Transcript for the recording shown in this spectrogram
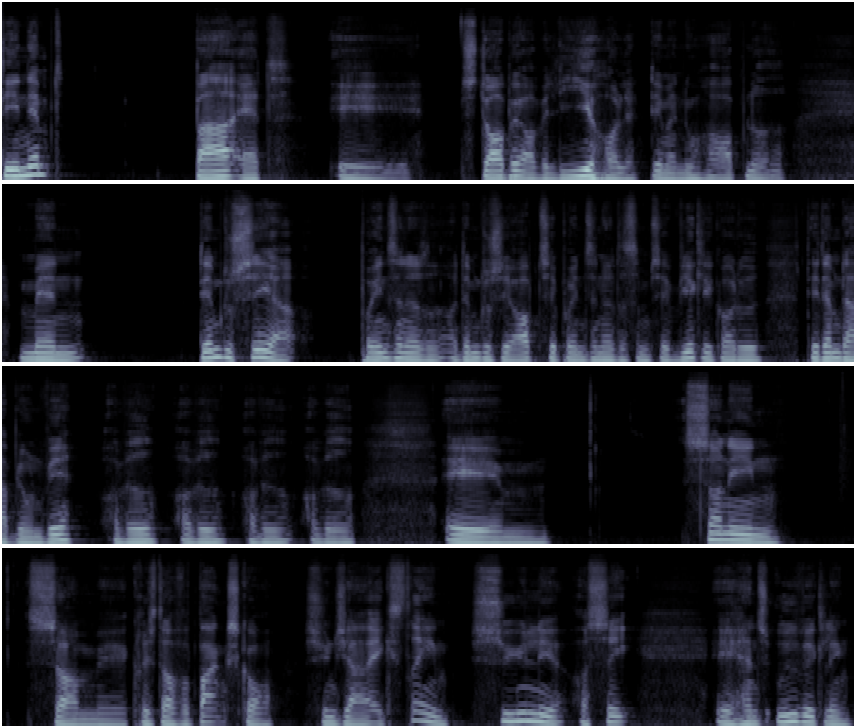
det er nemt bare at øh, stoppe og vedligeholde det, man nu har opnået. Men dem, du ser på internettet, og dem, du ser op til på internettet, som ser virkelig godt ud, det er dem, der har blevet ved og ved og ved og ved og ved. Øh, sådan en som øh, Christoffer Bangsgaard, synes jeg er ekstremt synlig at se øh, hans udvikling.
